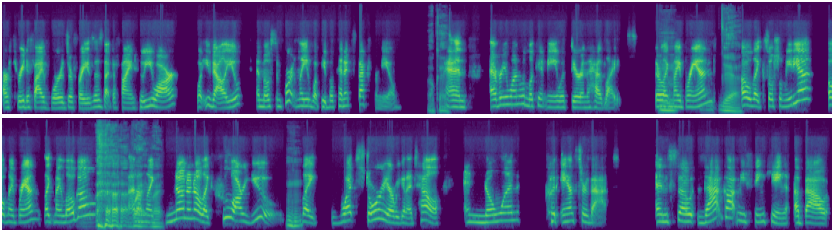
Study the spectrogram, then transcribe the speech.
are three to five words or phrases that define who you are, what you value, and most importantly, what people can expect from you. Okay. And everyone would look at me with deer in the headlights. They're mm-hmm. like, my brand? Yeah. Oh, like social media? Oh, my brand? Like my logo? and right, I'm like, right. no, no, no. Like, who are you? Mm-hmm. Like, what story are we going to tell? And no one could answer that. And so that got me thinking about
